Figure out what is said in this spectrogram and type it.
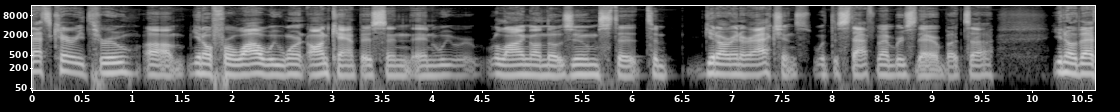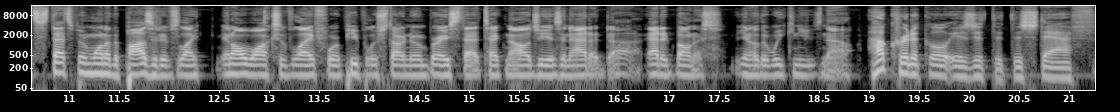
that's carried through. Um, you know, for a while we weren't on campus and, and we were relying on those Zooms to to get our interactions with the staff members there. But uh, you know, that's that's been one of the positives, like in all walks of life, where people are starting to embrace that technology as an added uh, added bonus. You know, that we can use now. How critical is it that this staff,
